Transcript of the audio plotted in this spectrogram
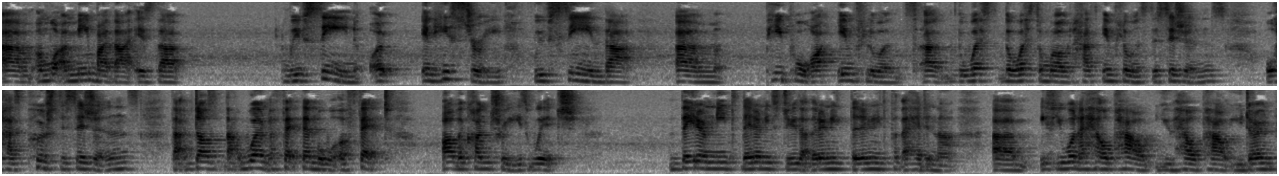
Um, and what i mean by that is that we've seen in history we've seen that um, people are influenced uh, the west the western world has influenced decisions or has pushed decisions that does that won't affect them but will affect other countries which they don't need they don't need to do that. They don't need they don't need to put their head in that. Um, if you want to help out you help out. You don't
